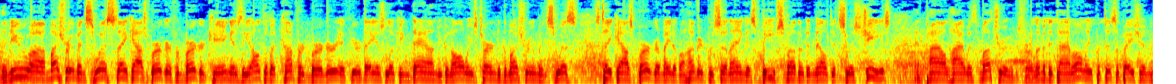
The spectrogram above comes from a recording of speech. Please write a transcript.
The new uh, mushroom and Swiss steakhouse burger from Burger King is the ultimate comfort burger. If your day is looking down, you can always turn to the mushroom and Swiss steakhouse burger made of 100% Angus beef smothered in melted Swiss cheese and piled high with mushrooms. For a limited time only, participation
